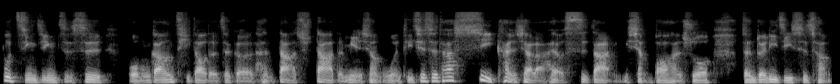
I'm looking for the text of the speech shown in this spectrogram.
不仅仅只是我们刚刚提到的这个很大大的面向的问题。其实它细看下来，还有四大影响，包含说针对利基市场，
